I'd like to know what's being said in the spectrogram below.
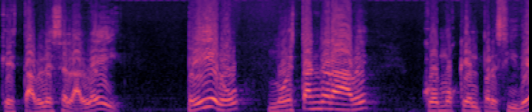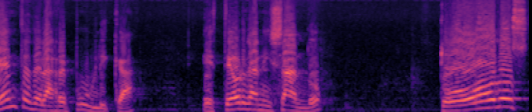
establece la ley pero no es tan grave como que el presidente de la República esté organizando todos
